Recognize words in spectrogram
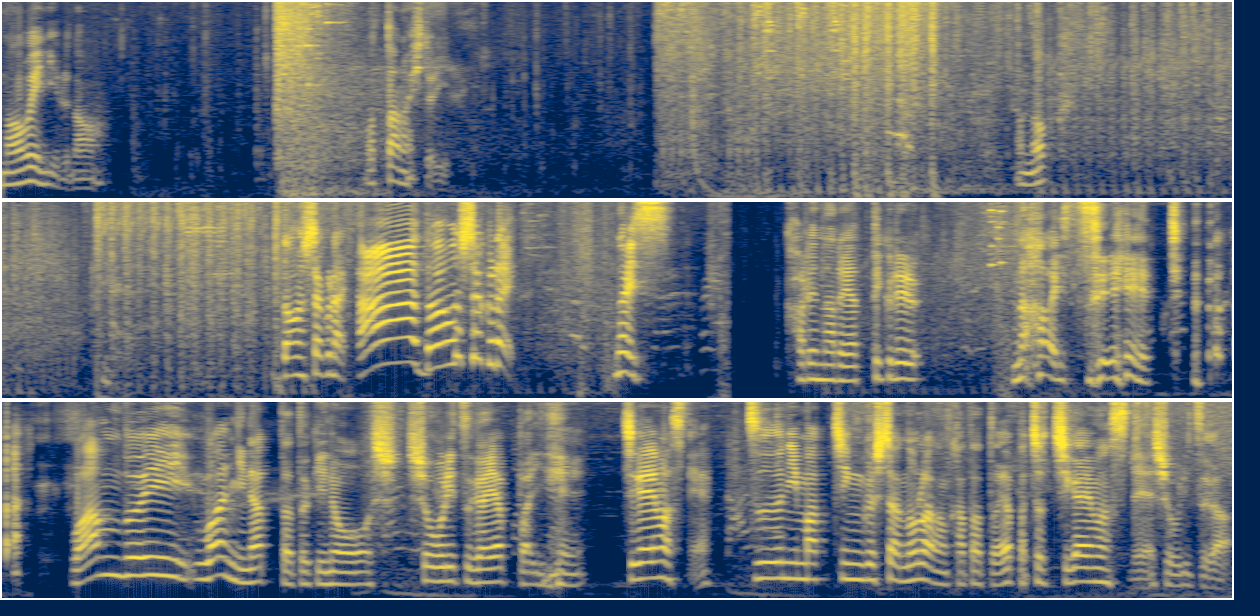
真上にいるな。割ったな、一人。ノック。ダウンしたくない。あーダウンしたくないナイス彼ならやってくれる。ナイスえ 1v1 になった時の勝率がやっぱりね、違いますね。普通にマッチングしたノラの方とやっぱちょっと違いますね、勝率が。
